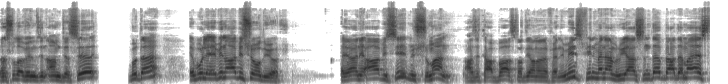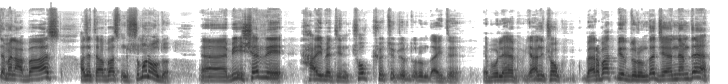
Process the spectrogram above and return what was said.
Resulullah Efendimiz'in amcası. Bu da Ebu Leheb'in abisi oluyor. Yani abisi Müslüman. Hazreti Abbas radıyallahu anh Efendimiz fil menem rüyasında badema eslemel Abbas. Hazreti Abbas Müslüman oldu. Ee, bir şerri haybetin çok kötü bir durumdaydı. Ebu Leheb yani çok berbat bir durumda cehennemde.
